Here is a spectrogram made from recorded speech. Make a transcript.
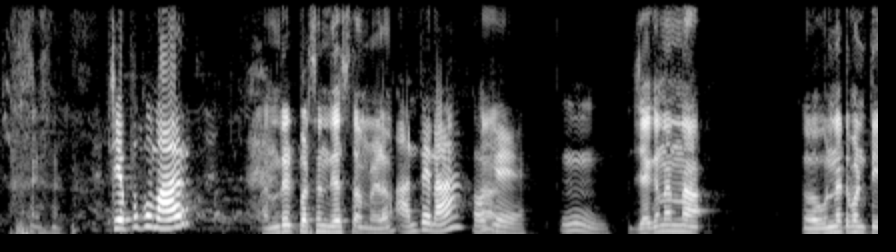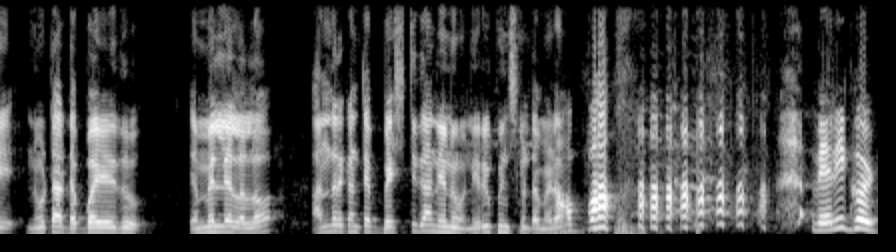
చెప్పు కుమార్. హండ్రెడ్ పర్సెంట్ చేస్తాం మేడం. అంతేనా? ఓకే. ఉమ్. జగనన్న ఆ, ఉన్నటువంటి నూట డెబ్బై ఐదు ఎమ్మెల్యేలలో అందరికంటే బెస్ట్గా నేను నిరూపించుకుంటా మేడం. అబ్బా! వెరీ గుడ్.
